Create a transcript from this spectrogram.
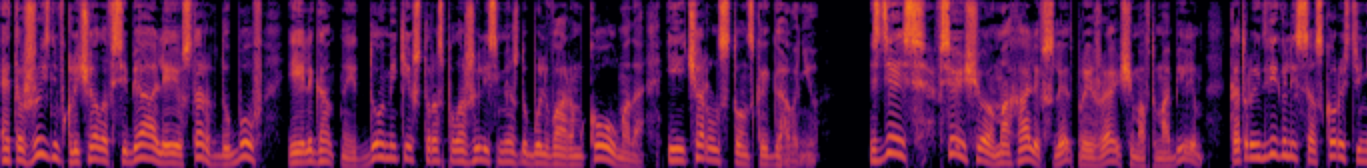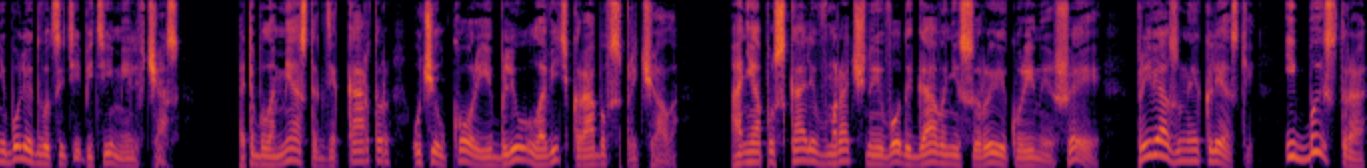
Эта жизнь включала в себя аллею старых дубов и элегантные домики, что расположились между бульваром Коулмана и Чарлстонской гаванью. Здесь все еще махали вслед проезжающим автомобилям, которые двигались со скоростью не более 25 миль в час — это было место, где Картер учил Кори и Блю ловить крабов с причала. Они опускали в мрачные воды гавани сырые куриные шеи, привязанные к леске, и быстро,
